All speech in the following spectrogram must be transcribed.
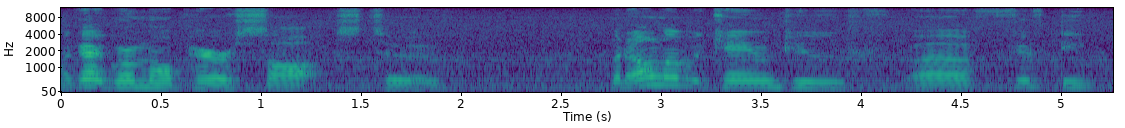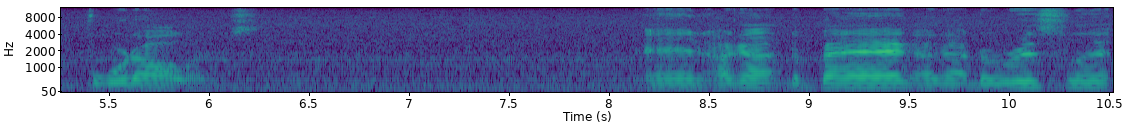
I got grandma a pair of socks too. But all of it came to uh, $54. And I got the bag, I got the wristlet,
